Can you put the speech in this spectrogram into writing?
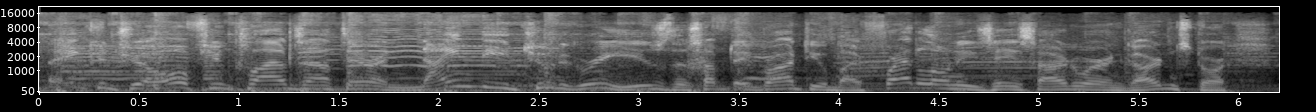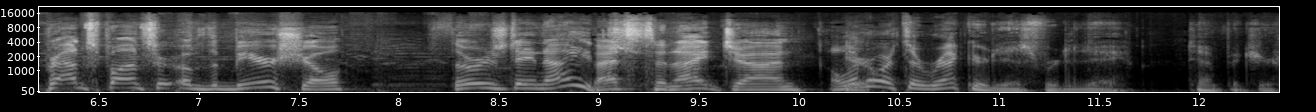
Thank you, Joe. A few clouds out there and 92 degrees. This update brought to you by Fratallone's Ace Hardware and Garden Store, proud sponsor of the beer show Thursday night. That's tonight, John. I wonder what the record is for today. Temperature.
